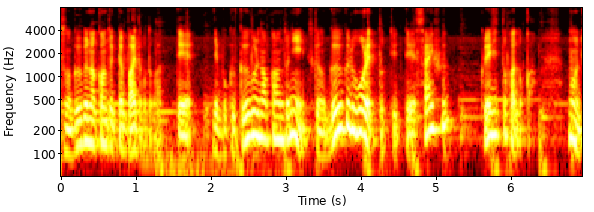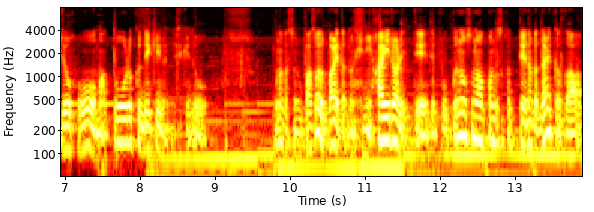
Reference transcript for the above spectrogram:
その Google のアカウント一回バレたことがあって、で、僕 Google のアカウントに、その Google ウォレットって言って、財布、クレジットカードか？の情報をまあ登録できるんですけど、なんかそのパスワードバレた時に入られて、で、僕のそのアカウント使って、なんか誰かが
